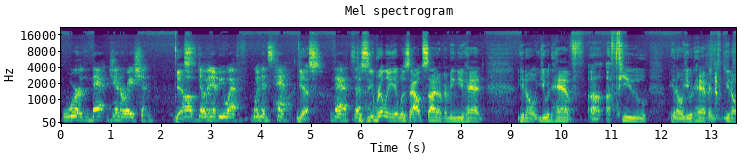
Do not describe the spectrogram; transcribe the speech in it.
were that generation Yes, of WWF women's talent. yes. That uh, because really it was outside of i mean you had you know you would have uh, a few you know you would have in you know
